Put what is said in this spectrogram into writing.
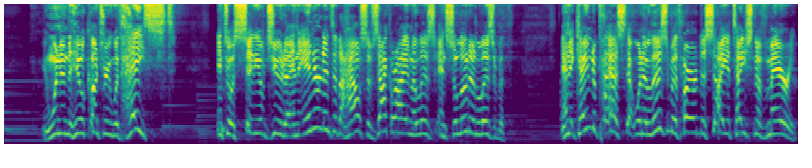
and went in the hill country with haste into a city of Judah and entered into the house of Zachariah and, Eliz- and saluted Elizabeth. And it came to pass that when Elizabeth heard the salutation of Mary,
